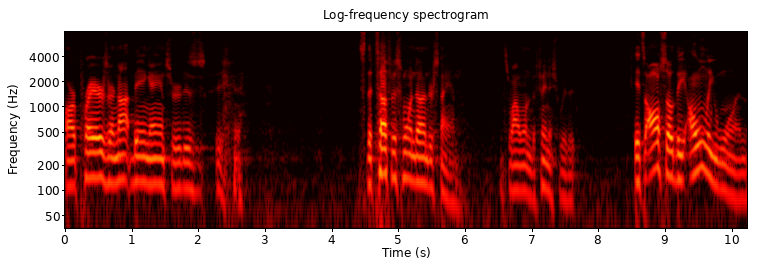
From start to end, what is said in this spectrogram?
our prayers are not being answered is it's the toughest one to understand. That's why I wanted to finish with it. It's also the only one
